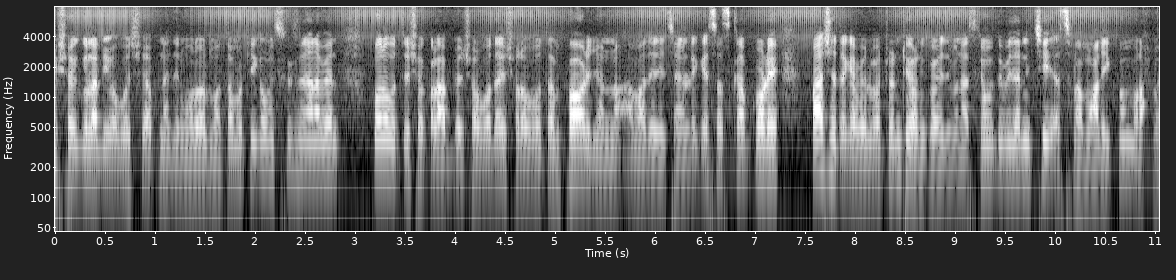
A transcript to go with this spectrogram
বিষয়গুলো নিয়ে অবশ্যই আপনাদের মূল মতামত কমেন্ট জানাবেন। পরবর্তী সকল আপডেট সর্বদাই সর্বপ্রথম পাওয়ার জন্য আমাদের এই চ্যানেলটিকে সাবস্ক্রাইব করে পাশে থাকা বেল বাটনটি অন করে দেবেন। আজকের মতো বিদায় নিচ্ছি। আসসালামু আলাইকুম রহমতুল্লাহ।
